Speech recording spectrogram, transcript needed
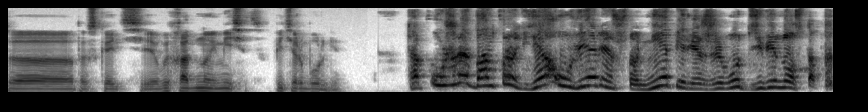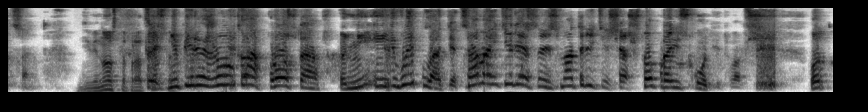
э, так сказать, выходной месяц в Петербурге? Так уже банкрот. Я уверен, что не переживут 90%. 90%? То есть не переживут как, просто не, не выплатят. Самое интересное, смотрите сейчас, что происходит вообще. Вот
